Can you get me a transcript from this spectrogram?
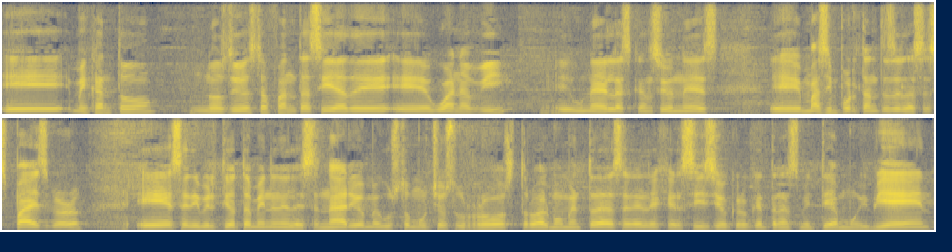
Eh, me encantó, nos dio esta fantasía de eh, Wannabe, eh, una de las canciones eh, más importantes de las Spice Girl. Eh, se divirtió también en el escenario, me gustó mucho su rostro. Al momento de hacer el ejercicio, creo que transmitía muy bien.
